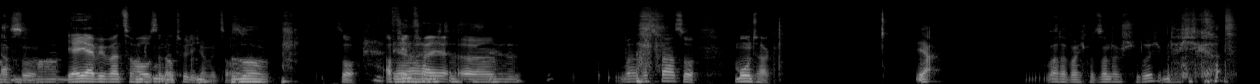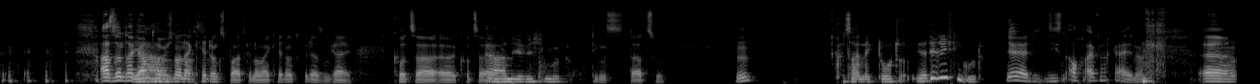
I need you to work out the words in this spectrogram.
ach so. fahren. Ja, ja, wir waren zu Hause, natürlich waren wir zu Hause. So, So, auf ja, jeden nicht, Fall, es, äh, was, was war so? Montag. ja, Warte, war ich mit Sonntag schon durch? Überlege ich gerade. Ah, Sonntagabend Ja, habe ich noch ein Erkältungsbad genommen. Erkältungsbäder sind geil. Kurzer, äh, kurzer ja, die riechen gut. Dings dazu. Kurze Anekdote. Ja, die riechen gut. Ja, ja, die, die sind auch einfach geil, ne? äh,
